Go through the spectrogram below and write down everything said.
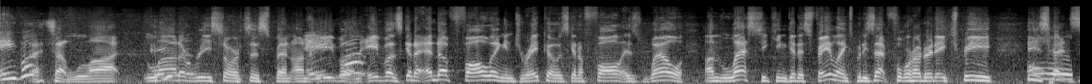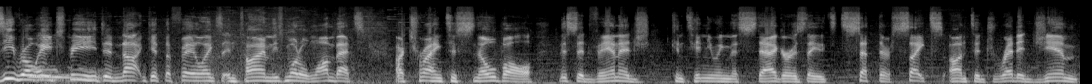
Ava? That's a lot, lot of resources spent on Ava, Ava? and Ava's gonna end up falling, and Draco is gonna fall as well, unless he can get his phalanx. But he's at 400 HP. He's Oh. at zero HP. He did not get the phalanx in time. These mortal wombats are trying to snowball this advantage, continuing this stagger as they set their sights onto Dreaded Jim.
